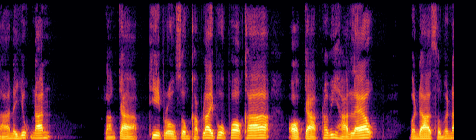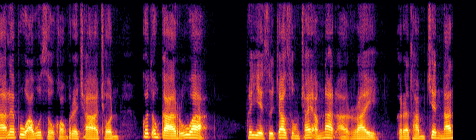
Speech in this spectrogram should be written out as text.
นาในยุคนั้น หลังจากที่พระองค์ทรงขับไล่พวกพ่อค้าออกจากพระวิหารแล้ว บรรดาสมณะและผู้อาวุโสของประชาชน ก็ต้องการรู้ว่า พระเยซูเจ้าทรงใช้อำนาจอะไร กระทำเช่นนั้น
